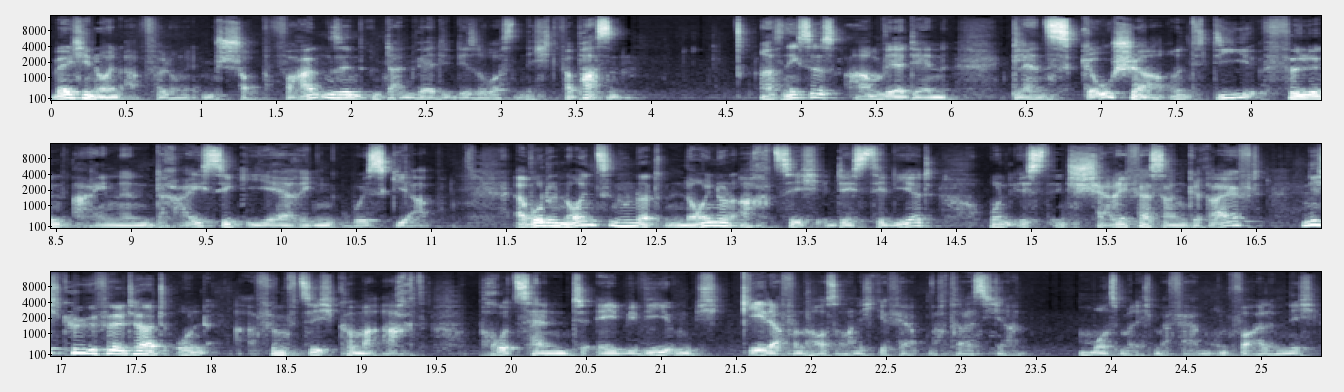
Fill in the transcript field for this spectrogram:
welche neuen Abfüllungen im Shop vorhanden sind. Und dann werdet ihr sowas nicht verpassen. Als nächstes haben wir den Glen Scotia und die füllen einen 30-jährigen Whisky ab. Er wurde 1989 destilliert und ist in Sherryfässern gereift, nicht kühl gefiltert und 50,8% ABV und ich gehe davon aus auch nicht gefärbt nach 30 Jahren. Muss man nicht mehr färben und vor allem nicht,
